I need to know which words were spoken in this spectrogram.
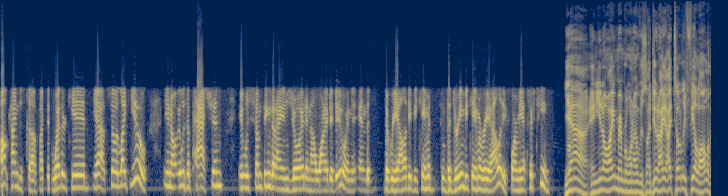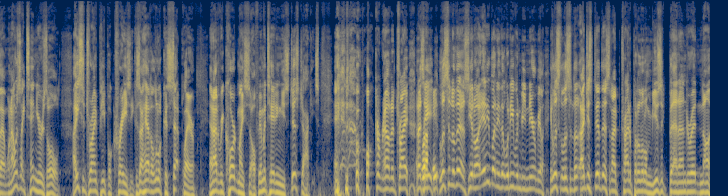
all kinds of stuff. I did Weather Kid. Yeah. So like you, you know, it was a passion. It was something that I enjoyed and I wanted to do. And, and the, the reality became a, the dream became a reality for me at 15. Yeah, and you know, I remember when I was, like dude, I, I totally feel all of that. When I was like 10 years old, I used to drive people crazy because I had a little cassette player and I'd record myself imitating these disc jockeys. And I would walk around and try, and I'd say, hey, listen to this. You know, anybody that would even be near me, like, hey, listen, listen, to, I just did this and I'd try to put a little music bed under it. And, uh,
